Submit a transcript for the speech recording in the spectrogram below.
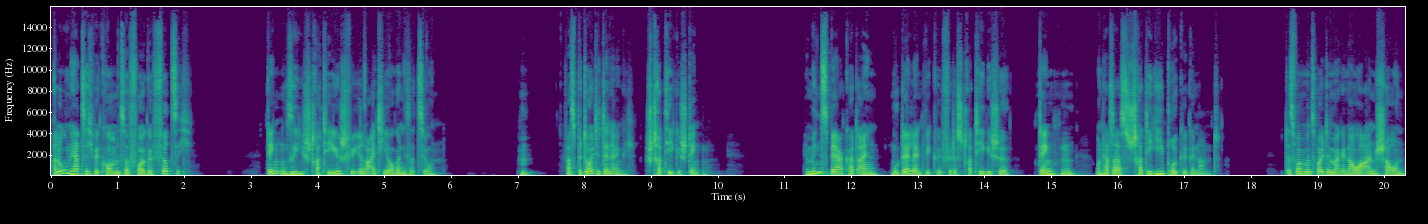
Hallo und herzlich willkommen zur Folge 40. Denken Sie strategisch für Ihre IT-Organisation? Hm, was bedeutet denn eigentlich strategisch denken? Herr Minzberg hat ein Modell entwickelt für das strategische Denken und hat das Strategiebrücke genannt. Das wollen wir uns heute mal genauer anschauen,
